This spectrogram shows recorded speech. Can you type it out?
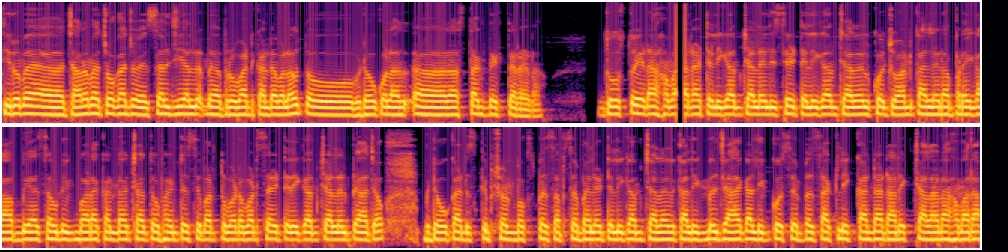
तीनों में, चारों मैचों का जो एस में प्रोवाइड करने वाला हूँ तो वीडियो को लास्ट तक देखते रहना। दोस्तों, ये हमारा टेलीग्राम चैनल इसे टेलीग्राम चैनल को ज्वाइन कर लेना पड़ेगा। आप भी ऐसा उडिक बड़ा करना चाहते हो, घंटे से बार तो बड़ा से टेलीग्राम चैनल पे आ जाओ। वीडियो का डिस्क्रिप्शन बॉक्स पे सबसे पहले टेलीग्राम चैनल का लिंक मिल जाएगा। लिंक को सिंपल सा क्लिक करना डायरेक्ट चलाना हमारा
